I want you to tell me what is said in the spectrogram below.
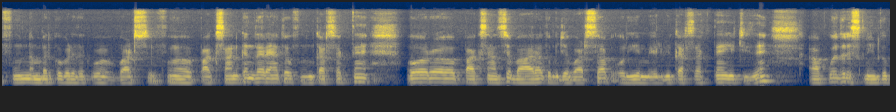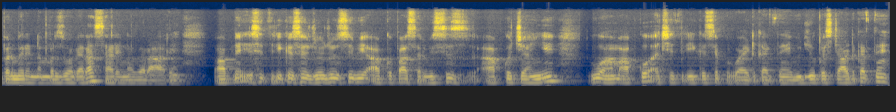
फ़ोन नंबर को व्हाट्स पाकिस्तान के अंदर हैं तो फ़ोन कर सकते हैं। और पाकिस्तान से बाहर है तो मुझे व्हाट्सअप और ये मेल भी कर सकते हैं, ये चीज़ें। आपको इधर स्क्रीन के ऊपर मेरे नंबर्स वगैरह सारे नज़र आ रहे हैं। तो आपने इसी तरीके से जो जो से भी आपके पास सर्विसेज़ आपको चाहिए तो वो हम आपको अच्छे तरीके से प्रोवाइड करते हैं वीडियो को स्टार्ट करते हैं।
